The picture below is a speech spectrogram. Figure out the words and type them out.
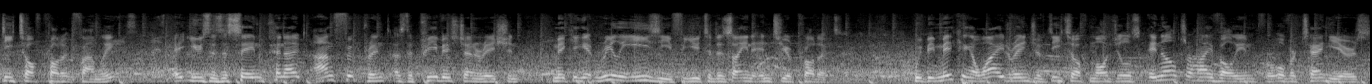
DTOF product family. It uses the same pinout and footprint as the previous generation, making it really easy for you to design it into your product. We've been making a wide range of DTOF modules in ultra-high volume for over 10 years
